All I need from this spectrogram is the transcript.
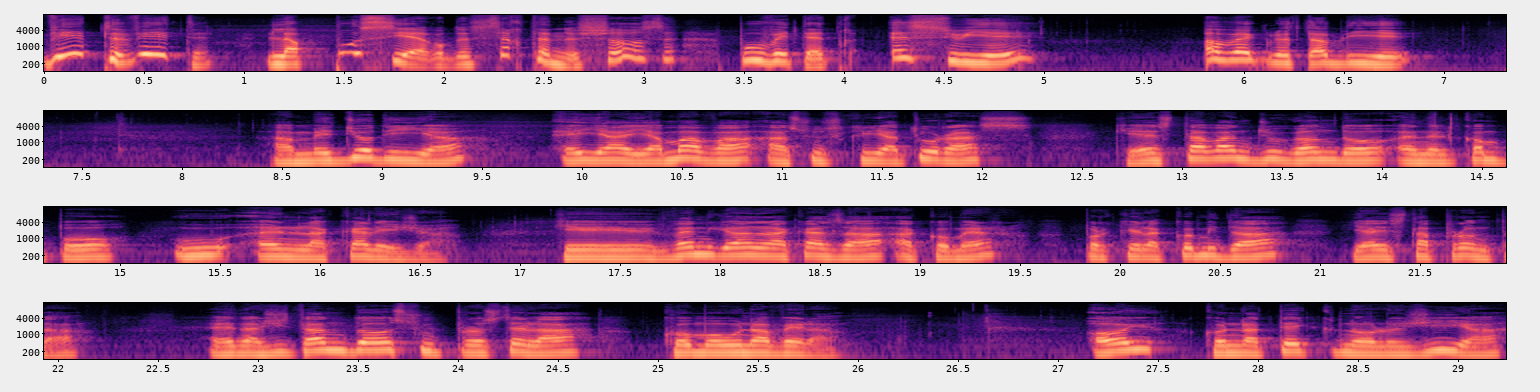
vite, vite, la poussière de certaines choses pouvait être essuyée avec le tablier. A mediodía, ella llamaba a sus criaturas que estaban jugando en el campo o en la calleja, que vengan a casa a comer porque la comida ya está pronta, en agitando su prostela como una vela. Hoy, con la tecnología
